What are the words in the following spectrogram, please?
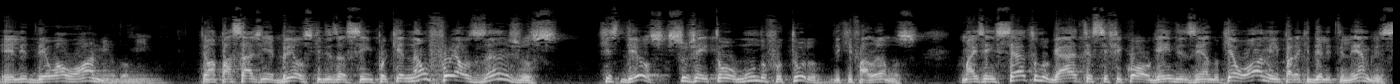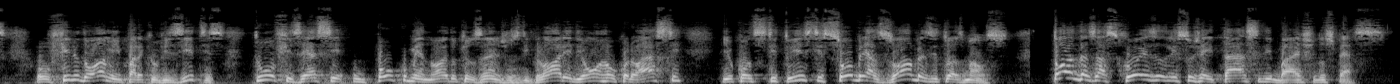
ele deu ao homem o domínio. Tem uma passagem em Hebreus que diz assim: Porque não foi aos anjos que Deus sujeitou o mundo futuro de que falamos, Mas em certo lugar testificou alguém dizendo que é o homem para que dele te lembres, ou o filho do homem para que o visites, tu o fizesse um pouco menor do que os anjos, de glória e de honra o coroaste, e o constituíste sobre as obras de tuas mãos. Todas as coisas lhe sujeitasse debaixo dos pés.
